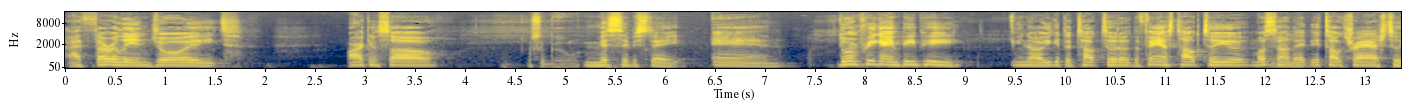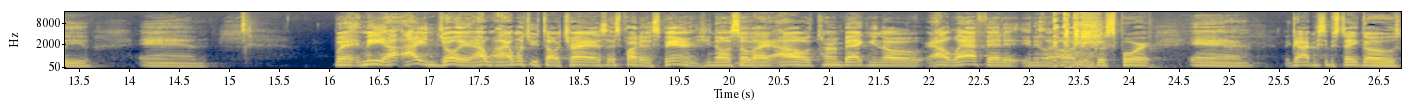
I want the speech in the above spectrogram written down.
I thoroughly enjoyed Arkansas, That's a good one. Mississippi State, and doing pregame BP. You know, you get to talk to the the fans. Talk to you most of the time. Mm-hmm. They, they talk trash to you, and but me, I, I enjoy it. I, I want you to talk trash. It's part of the experience, you know. So like, I'll turn back, you know, I'll laugh at it, and then like, oh, you're a good sport. And the guy at Mississippi State goes,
